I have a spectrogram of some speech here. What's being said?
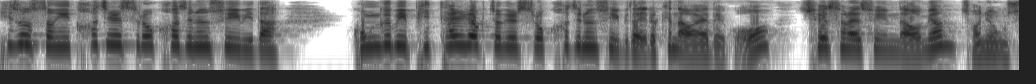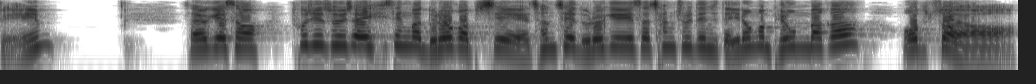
희소성이 커질수록 커지는 수입이다. 공급이 비탄력적일수록 커지는 수입이다. 이렇게 나와야 되고 최소한의 수입 나오면 전용 수입. 자 여기에서 토지 소유자의 희생과 노력 없이 전체의 노력에 의해서 창출된 지대 이런 건 배운 바가 없어요.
